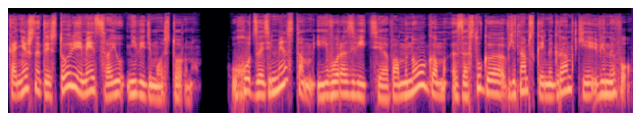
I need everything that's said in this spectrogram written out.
Конечно, эта история имеет свою невидимую сторону. Уход за этим местом и его развитие во многом заслуга вьетнамской эмигрантки Винево.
